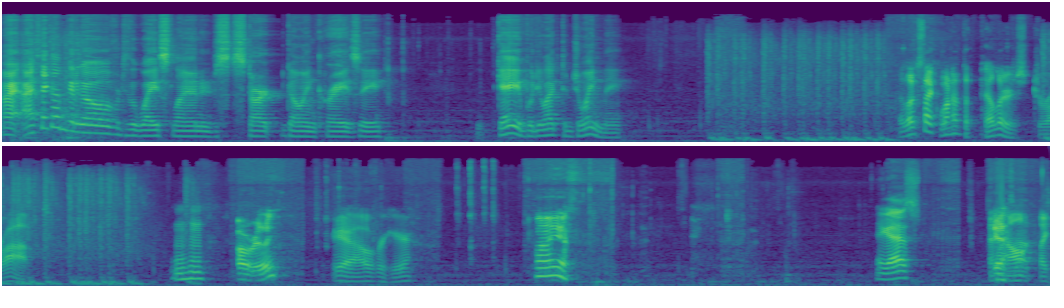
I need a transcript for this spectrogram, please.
Alright, I think I'm gonna go over to the wasteland and just start going crazy. Gabe, would you like to join me? It looks like one of the pillars dropped. Mm-hmm. Oh, really? Yeah, over here. Oh, yeah. Hey guys, And Yeah. then all, like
